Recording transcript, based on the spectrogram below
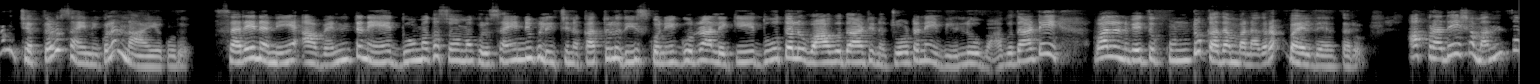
అని చెప్తాడు సైనికుల నాయకుడు. సరేనని ఆ వెంటనే ధూమక సోమకులు సైనికులు ఇచ్చిన కత్తులు తీసుకొని గుర్రాలెక్కి దూతలు వాగు దాటిన చోటనే వీళ్ళు వాగు దాటి వాళ్ళని వెతుక్కుంటూ కదంబ నగరం బయలుదేరుతారు. ఆ ప్రదేశం అంతా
